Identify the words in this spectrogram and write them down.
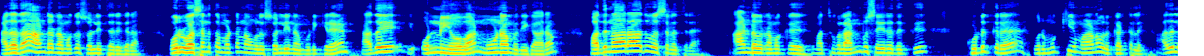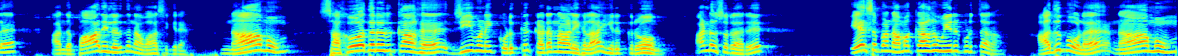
அதை தான் ஆண்டவர் நமக்கு சொல்லி தருகிறார். ஒரு வசனத்தை மட்டும் நான் உங்களுக்கு சொல்லி நான் முடிக்கிறேன். அது ஒன்று யோவான் மூணாம் அதிகாரம் பதினாறாவது வசனத்தில். ஆண்டவர் நமக்கு மற்றவங்களை அன்பு செய்கிறதுக்கு கொடுக்குற ஒரு முக்கியமான ஒரு கட்டளை. அதில் அந்த பாதியிலிருந்து நான் வாசிக்கிறேன். நாமும் சகோதரருக்காக ஜீவனை கொடுக்க கடனாளிகளாக இருக்கிறோம். ஆண்டவர் சொல்கிறாரு ஏசப்பா நமக்காக உயிரை கொடுத்தாராம். அதுபோல நாமும்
